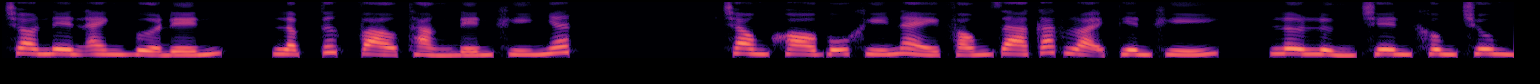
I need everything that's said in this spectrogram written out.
Cho nên anh vừa đến, lập tức vào thẳng đến khí nhất. Trong kho vũ khí này phóng ra các loại tiên khí, lơ lửng trên không trung.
